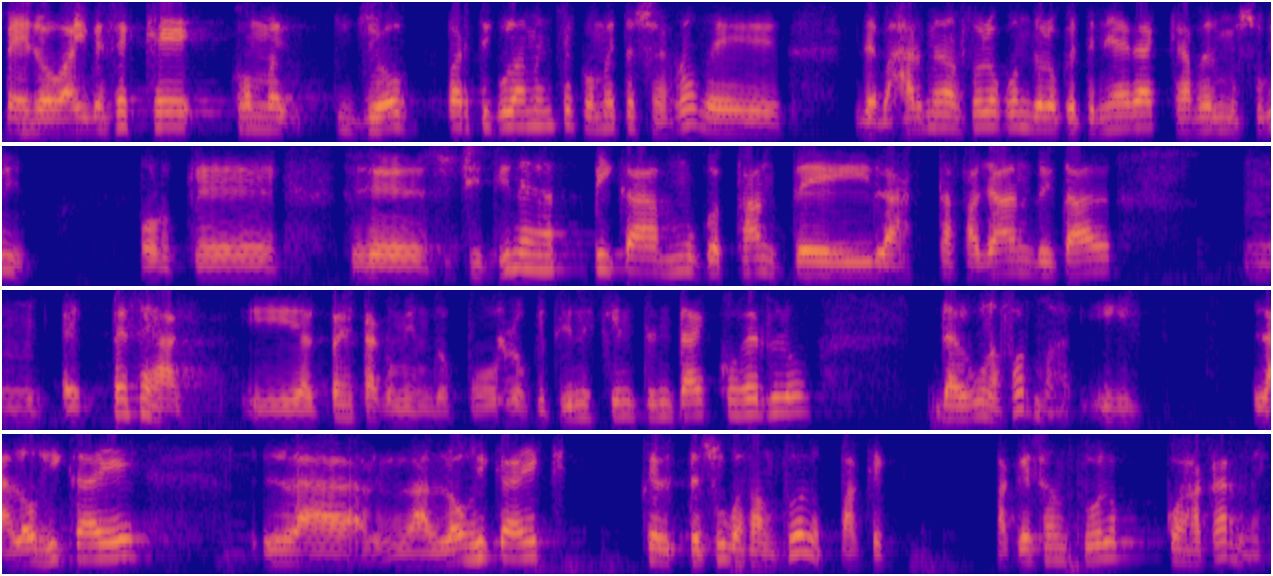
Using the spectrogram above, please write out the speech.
pero hay veces que yo particularmente cometo ese error de, bajarme al suelo cuando lo que tenía era que haberme subido. Porque eh, si tienes picas muy constantes y las estás fallando y tal, mm, el peces hay y el pez está comiendo. Pues lo que tienes que intentar es cogerlo de alguna forma. Y la lógica es la, lógica es que te subas a anzuelo para que, para que ese anzuelo coja carne.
